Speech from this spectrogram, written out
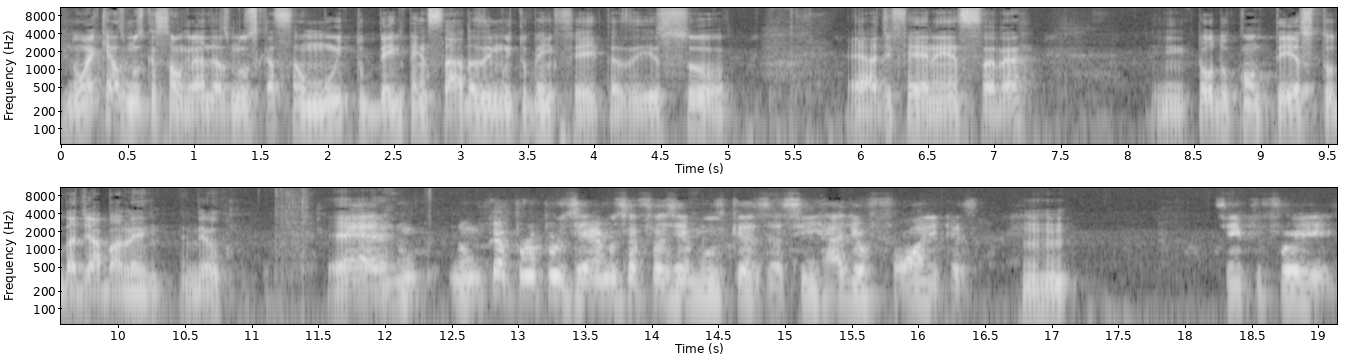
Não é que as músicas são grandes, as músicas são muito bem pensadas e muito bem feitas. E isso é a diferença, né? Em todo o contexto da Diabalém, entendeu? É, é nunca propusemos a fazer músicas assim radiofônicas. Uhum. Sempre foi.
